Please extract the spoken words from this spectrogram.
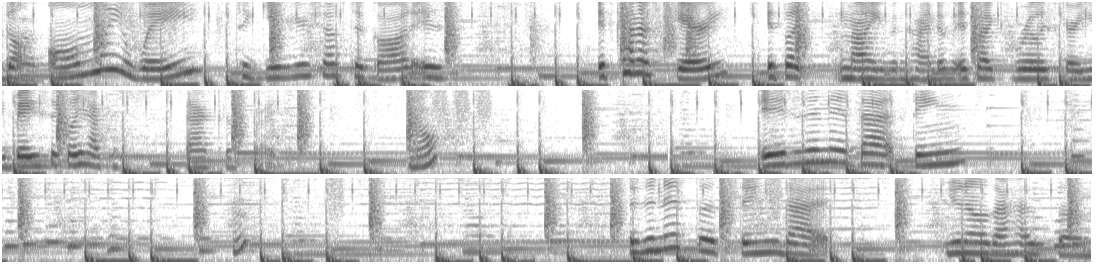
the only way to give yourself to god is it's kind of scary. It's like not even kind of it's like really scary. You basically have to isn't it that thing Hmm? isn't it the thing that you know that has um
